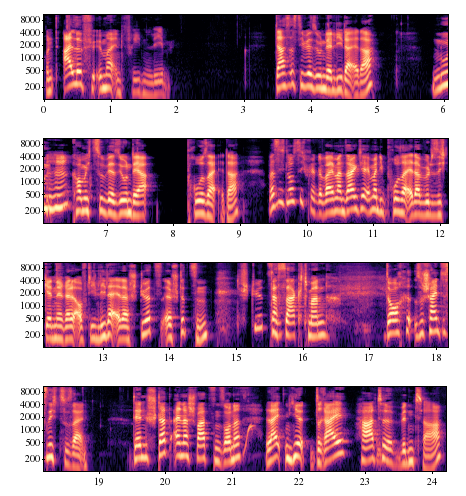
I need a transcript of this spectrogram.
und alle für immer in Frieden leben. Das ist die Version der Lieder-Edda. Nun Mhm. komme ich zur Version der Prosa-Edda. Was ich lustig finde, weil man sagt ja immer, die Prosa-Edda würde sich generell auf die Lieder-Edda stürz, äh, stützen. Stürzen? Das sagt man. Doch, so scheint es nicht zu sein. Denn statt einer schwarzen Sonne leiten hier drei harte Winter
